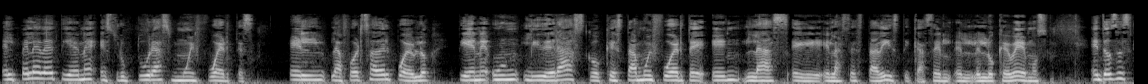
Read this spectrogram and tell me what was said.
el PLD tiene estructuras muy fuertes. El- la Fuerza del Pueblo tiene un liderazgo que está muy fuerte en las, eh, en las estadísticas, en, en- en lo que vemos. Entonces,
